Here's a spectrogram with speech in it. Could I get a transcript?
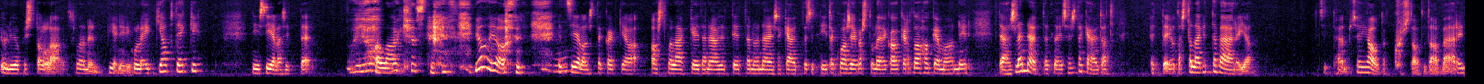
yliopistolla sellainen pieni niin kuin leikkiapteekki, niin siellä sitten Oh joo, oikeasti. joo, joo. Et siellä on sitten kaikkia astmalääkkeitä näytettiin, että no näin sä käyttäisit niitä, kun asiakas tulee ekaa kertaa hakemaan, niin pitää sille näyttää, että näin sä sitä käytät, ettei ota sitä lääkettä väärin. Ja sittenhän se ei auta, kun sitä otetaan väärin.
